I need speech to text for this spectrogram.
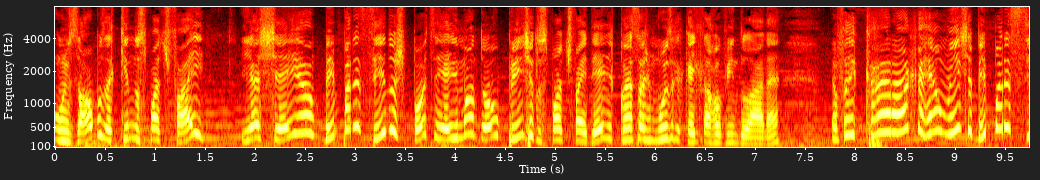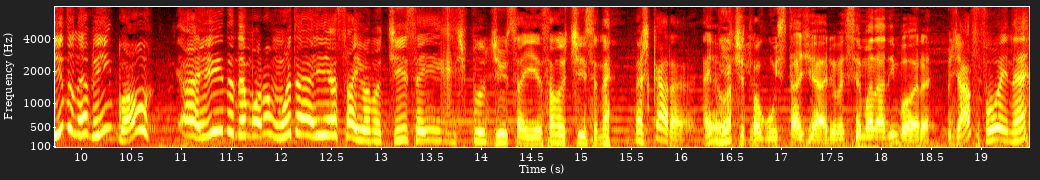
uns álbuns aqui no Spotify e achei ah, bem parecido os posters. E ele mandou o print do Spotify dele com essas músicas que ele tava ouvindo lá, né? Eu falei, caraca, realmente é bem parecido, né? Bem igual. Aí demorou muito, aí saiu a notícia e explodiu isso aí, essa notícia, né? Mas, cara, é eu acho que nítido. algum estagiário vai ser mandado embora. Já foi, né?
